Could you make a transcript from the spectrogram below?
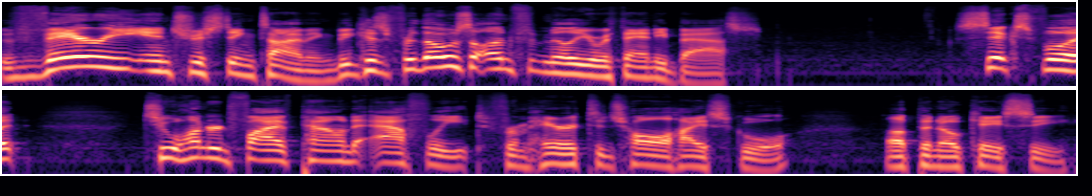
Very interesting timing because for those unfamiliar with Andy Bass, six foot, 205 pound athlete from Heritage Hall High School up in OKC.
